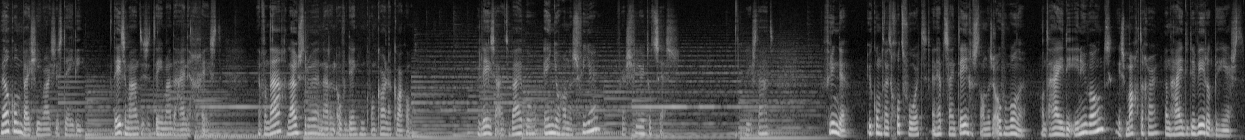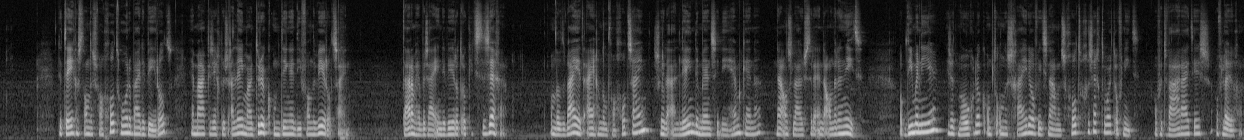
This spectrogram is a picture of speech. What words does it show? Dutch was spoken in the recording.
Welkom bij She Rises Daily. Deze maand is het thema de Heilige Geest. En vandaag luisteren we naar een overdenking van Carla Kwakkel. We lezen uit de Bijbel 1 Johannes 4, vers 4 tot 6. Hier staat: Vrienden, u komt uit God voort en hebt zijn tegenstanders overwonnen, want hij die in u woont is machtiger dan hij die de wereld beheerst. De tegenstanders van God horen bij de wereld en maken zich dus alleen maar druk om dingen die van de wereld zijn. Daarom hebben zij in de wereld ook iets te zeggen. Omdat wij het eigendom van God zijn, zullen alleen de mensen die Hem kennen naar ons luisteren en de anderen niet. Op die manier is het mogelijk om te onderscheiden of iets namens God gezegd wordt of niet, of het waarheid is of leugen.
